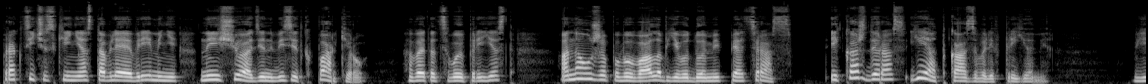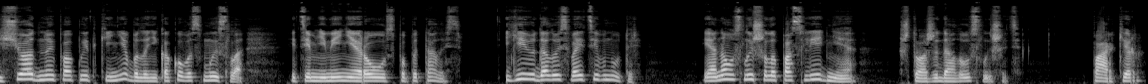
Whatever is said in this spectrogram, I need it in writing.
практически не оставляя времени на еще один визит к Паркеру. В этот свой приезд она уже побывала в его доме пять раз, и каждый раз ей отказывали в приеме. В еще одной попытке не было никакого смысла, и тем не менее Роуз попыталась. Ей удалось войти внутрь, и она услышала последнее, что ожидала услышать. Паркер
